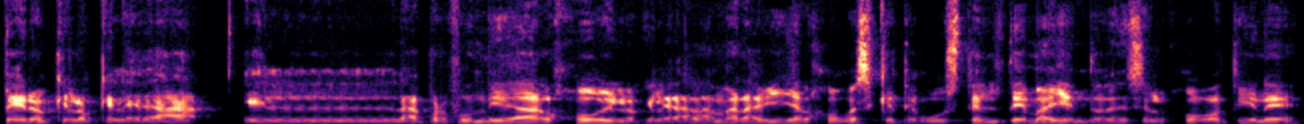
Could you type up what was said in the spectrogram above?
Pero que lo que le da la profundidad al juego y lo que le da la maravilla al juego es que te guste el tema y entonces el juego tiene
